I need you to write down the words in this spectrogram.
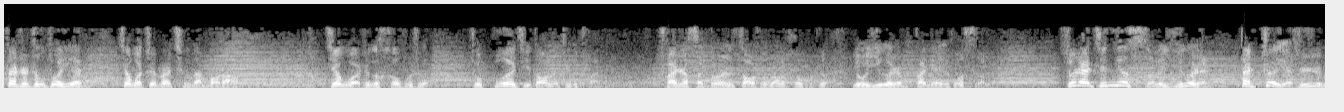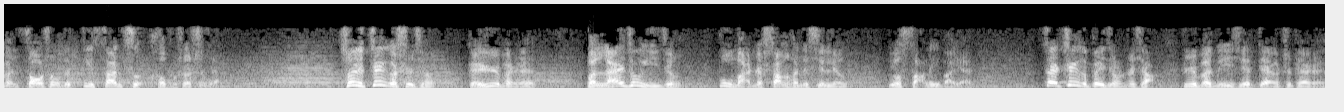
在这正作业呢，结果这边氢弹爆炸了。结果，这个核辐射就波及到了这个船，船上很多人遭受到了核辐射，有一个人半年以后死了。虽然仅仅死了一个人，但这也是日本遭受的第三次核辐射事件。所以这个事情给日本人本来就已经布满着伤痕的心灵又撒了一把盐。在这个背景之下，日本的一些电影制片人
